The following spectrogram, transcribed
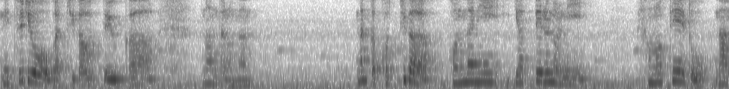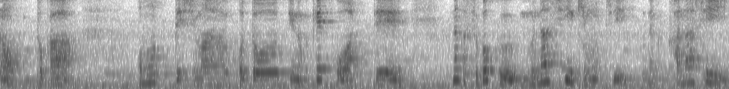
熱量が違うというかなんだろうななんかこっちがこんなにやってるのにその程度なのとか思ってしまうことっていうのが結構あってなんかすごく虚しい気持ちなんか悲しい、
